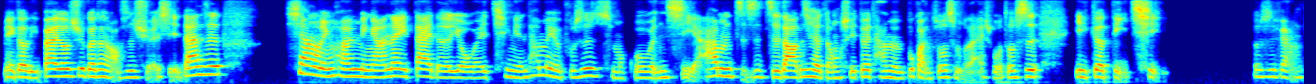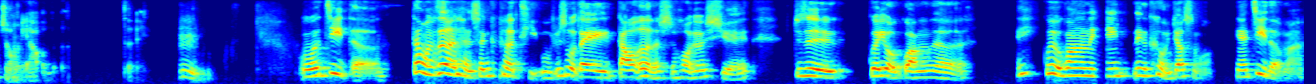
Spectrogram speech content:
每个礼拜都去跟那个老师学习，但是。像林怀民啊那一代的有为青年，他们也不是什么国文系啊，他们只是知道这些东西对他们不管做什么来说都是一个底气，都是非常重要的。对，嗯，我记得，但我真的很深刻的体悟，就是我在高二的时候就学，就是归有光的，哎，归有光的那那个课文叫什么？你还记得吗？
